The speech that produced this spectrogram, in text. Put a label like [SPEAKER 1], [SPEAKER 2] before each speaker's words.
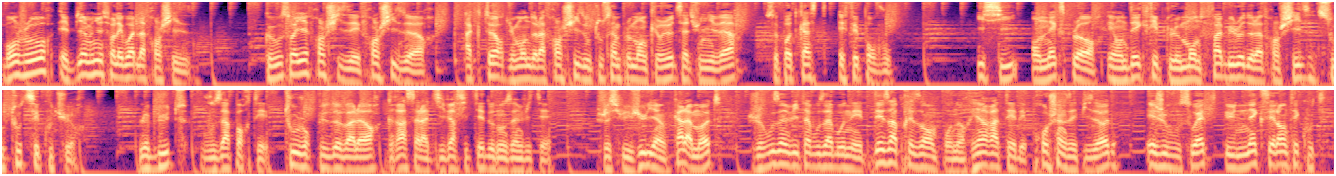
[SPEAKER 1] Bonjour et bienvenue sur les voies de la franchise. Que vous soyez franchisé, franchiseur, acteur du monde de la franchise ou tout simplement curieux de cet univers, ce podcast est fait pour vous. Ici, on explore et on décrypte le monde fabuleux de la franchise sous toutes ses coutures. Le but, vous apporter toujours plus de valeur grâce à la diversité de nos invités. Je suis Julien Calamotte, je vous invite à vous abonner dès à présent pour ne rien rater des prochains épisodes et je vous souhaite une excellente écoute.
